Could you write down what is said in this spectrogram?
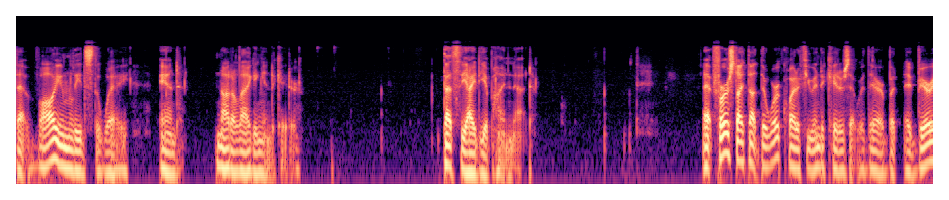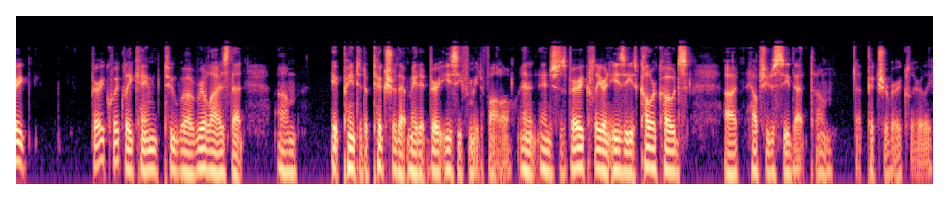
that volume leads the way and not a lagging indicator. That's the idea behind that. At first, I thought there were quite a few indicators that were there, but a very, very quickly came to uh, realize that um, it painted a picture that made it very easy for me to follow. And, and it's just very clear and easy. Color codes uh, helps you to see that, um, that picture very clearly.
